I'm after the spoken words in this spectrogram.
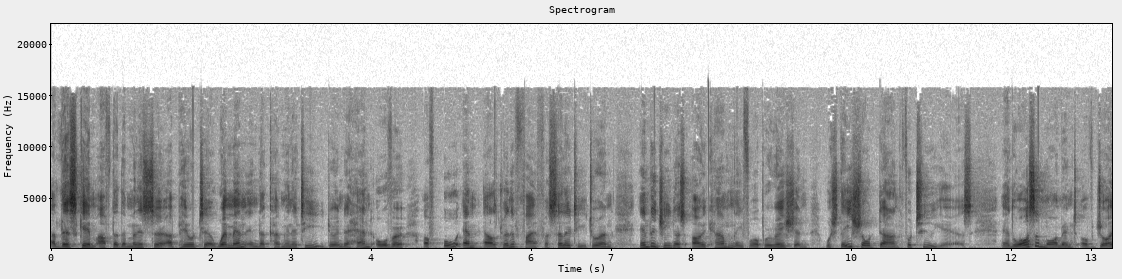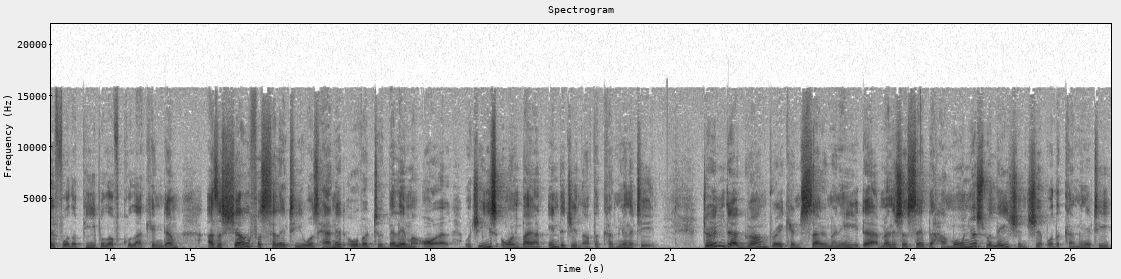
Uh, this came after the minister appealed to women in the community during the handover of OML-25 facility to an indigenous oil company for operation, which they shut down for two years. It was a moment of joy for the people of Kula Kingdom as a shell facility was handed over to Belema Oil, which is owned by an indigent of the community. During the groundbreaking ceremony, the minister said the harmonious relationship with the community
